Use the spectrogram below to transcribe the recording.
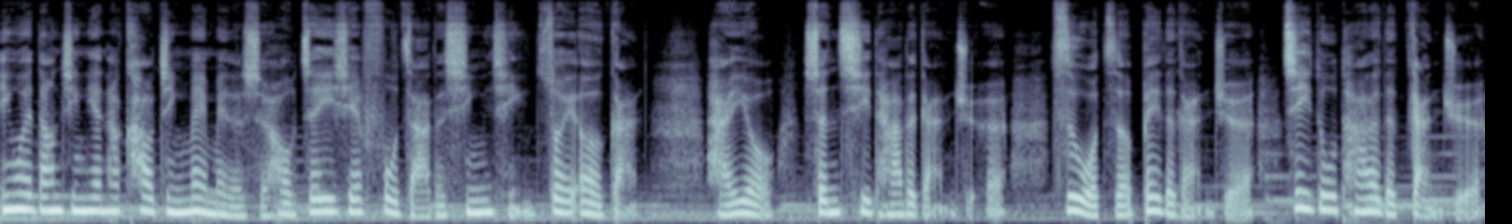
因为当今天他靠近妹妹的时候，这一些复杂的心情、罪恶感，还有生气他的感觉、自我责备的感觉、嫉妒他的感觉，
